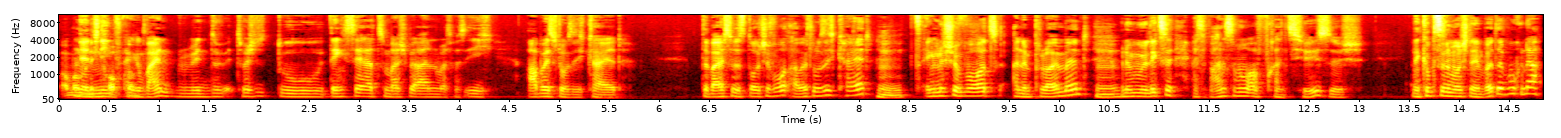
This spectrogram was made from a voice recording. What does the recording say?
aber Ja, nicht nee, drauf kommt. allgemein, wenn du, zum Beispiel, du denkst ja zum Beispiel an, was weiß ich, Arbeitslosigkeit. Da weißt du das deutsche Wort Arbeitslosigkeit, Hm. das englische Wort Unemployment, Hm. und dann überlegst du, was war das nochmal auf Französisch? Dann guckst du nochmal schnell im Wörterbuch nach.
